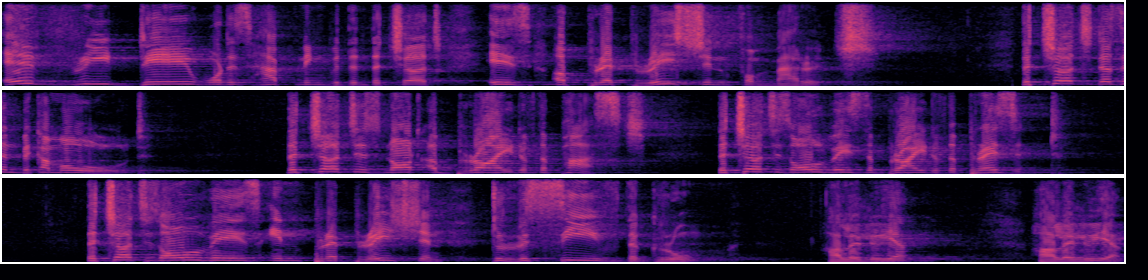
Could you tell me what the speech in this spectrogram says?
Every day, what is happening within the church is a preparation for marriage. The church doesn't become old. The church is not a bride of the past. The church is always the bride of the present. The church is always in preparation to receive the groom. Hallelujah. Hallelujah.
